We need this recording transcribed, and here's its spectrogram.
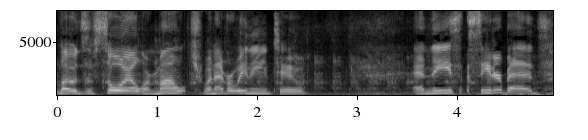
loads of soil or mulch whenever we need to. And these cedar beds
